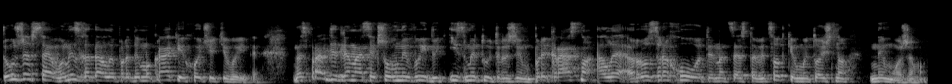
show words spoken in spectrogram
то вже все вони згадали про демократію хочуть вийти. Насправді для нас, якщо вони вийдуть і зметуть режим, прекрасно, але розраховувати на це 100% ми точно не можемо.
